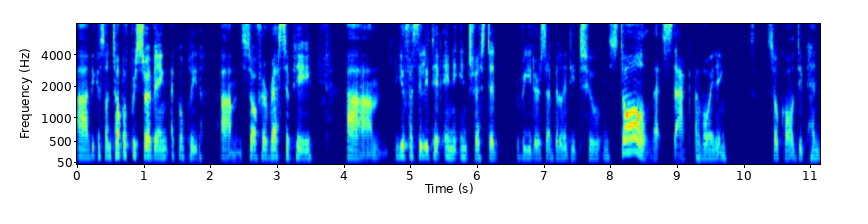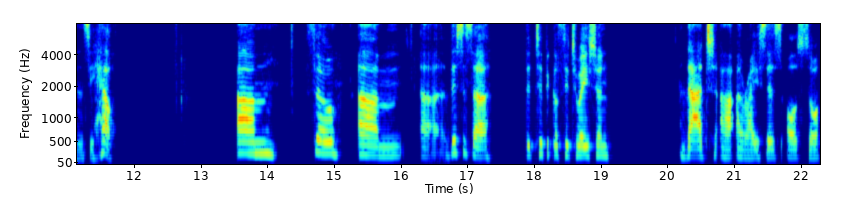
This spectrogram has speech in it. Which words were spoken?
Uh, because on top of preserving a complete um, software recipe, um, you facilitate any interested reader's ability to install that stack, avoiding so-called dependency hell. Um, so um, uh, this is a the typical situation that uh, arises also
